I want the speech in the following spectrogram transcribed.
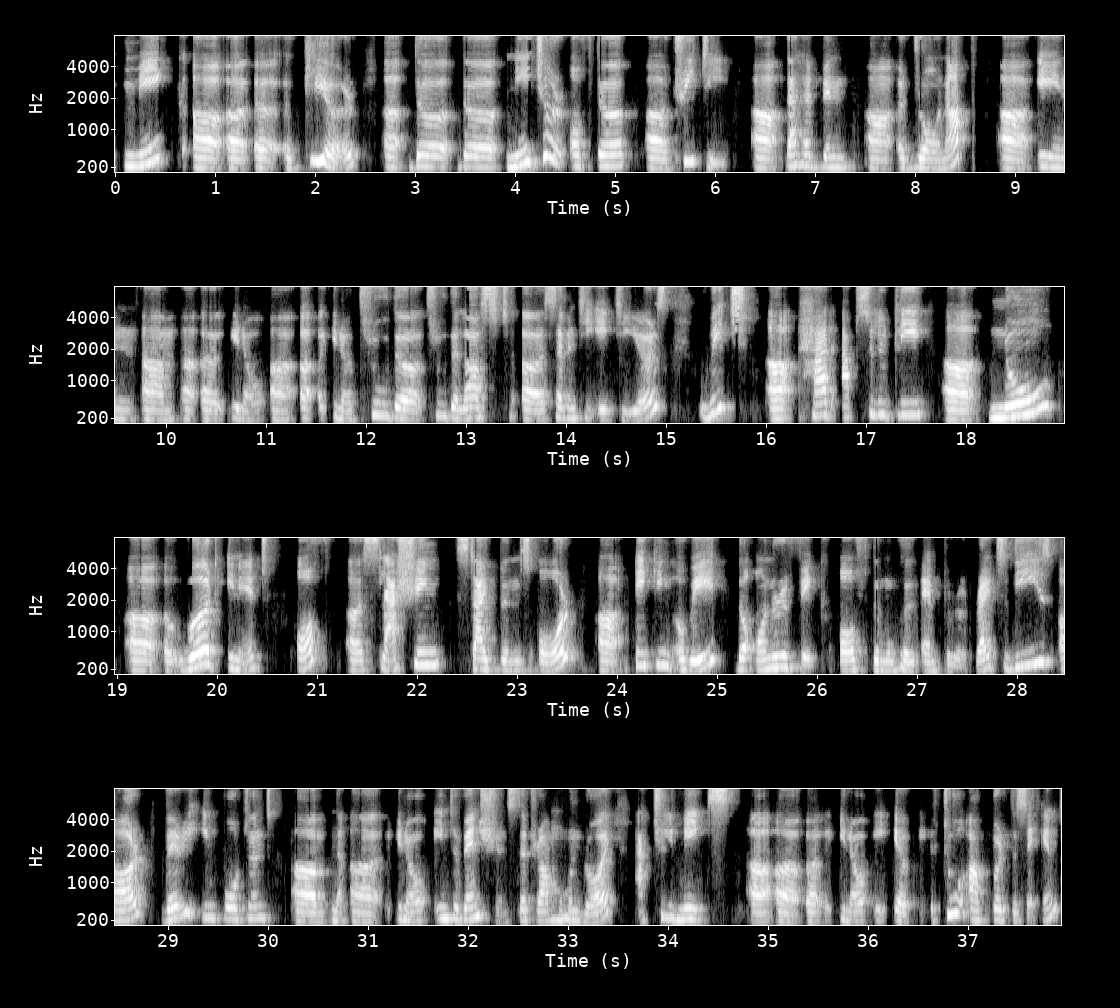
make uh, uh, uh, clear uh, the, the nature of the uh, treaty uh, that had been drawn up in um, you know you know through the through the last 70 80 years which had absolutely no word in it of slashing stipends or uh, taking away the honorific of the Mughal emperor, right? So these are very important, um, uh, you know, interventions that Ram Mohan Roy actually makes, uh, uh, uh you know, to Akbar II.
